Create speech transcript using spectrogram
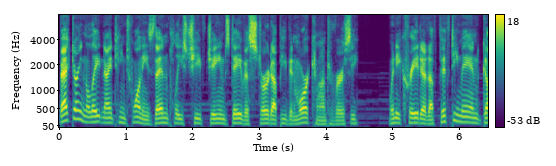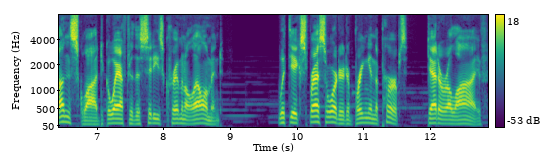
Back during the late 1920s, then Police Chief James Davis stirred up even more controversy when he created a 50 man gun squad to go after the city's criminal element, with the express order to bring in the perps, dead or alive.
